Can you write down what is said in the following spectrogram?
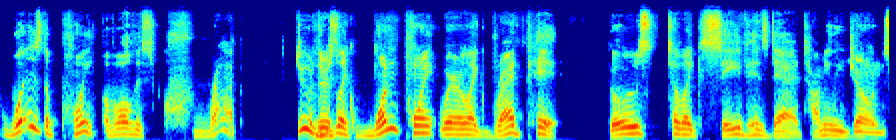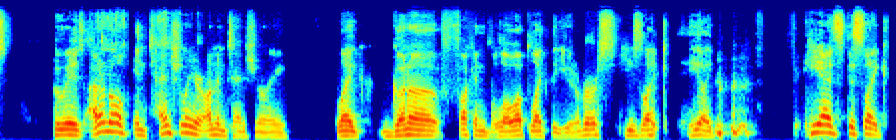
what is the point of all this crap, dude? Mm-hmm. There's like one point where like Brad Pitt goes to like save his dad, Tommy Lee Jones, who is I don't know if intentionally or unintentionally like gonna fucking blow up like the universe. He's like he like he has this like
